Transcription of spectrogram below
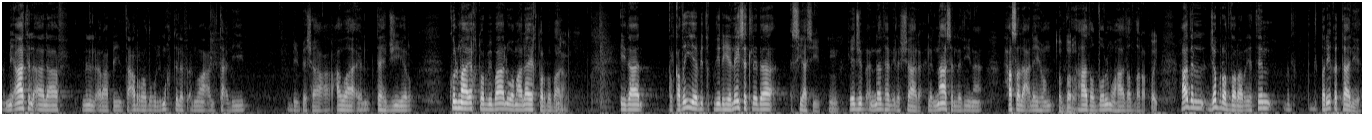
مئات الآلاف من العراقيين تعرضوا لمختلف أنواع التعذيب ببشاعة عوائل تهجير كل ما يخطر بباله وما لا يخطر بباله نعم. إذا القضية بتقديري هي ليست لدى السياسيين. م. يجب أن نذهب إلى الشارع إلى الناس الذين حصل عليهم الضرر. هذا الظلم وهذا الضرر. طيب. هذا جبر الضرر يتم بالطريقة التالية.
